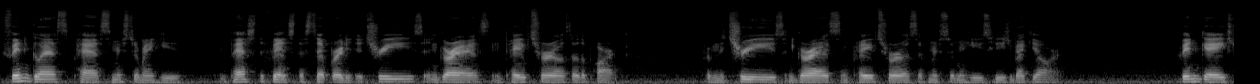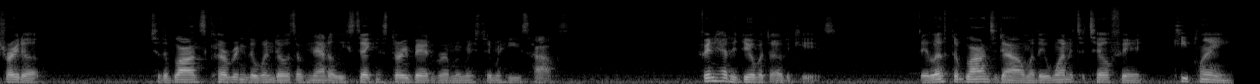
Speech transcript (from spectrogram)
Finn glanced past Mr. Mayhew and past the fence that separated the trees and grass and paved trails of the park from the trees and grass and paved trails of Mr. Mayhew's huge backyard. Finn gazed straight up to the blinds covering the windows of Natalie's second story bedroom in Mr. Mayhew's house. Finn had to deal with the other kids. They left the blinds down when they wanted to tell Finn, keep playing.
